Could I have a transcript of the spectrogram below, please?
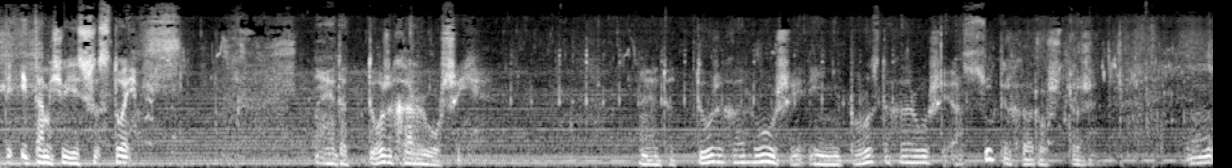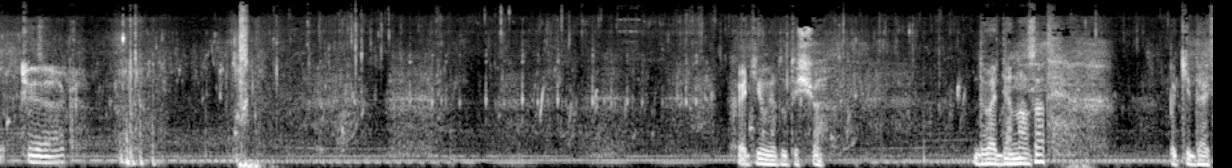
Пятый, и там еще есть шестой. Это тоже хороший. Это тоже хороший. И не просто хороший, а супер хороший тоже. Вот так. Хотел я тут еще два дня назад покидать.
